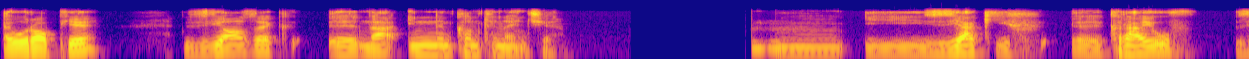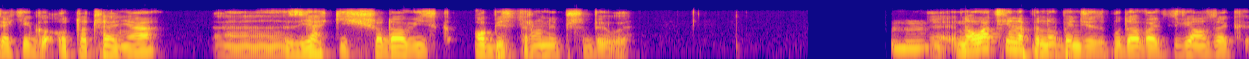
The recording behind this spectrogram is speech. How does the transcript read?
Europie, związek y, na innym kontynencie. Mhm. Mm, I z jakich y, krajów, z jakiego otoczenia, e, z jakich środowisk obie strony przybyły. Mhm. E, no łatwiej na pewno będzie zbudować związek e,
